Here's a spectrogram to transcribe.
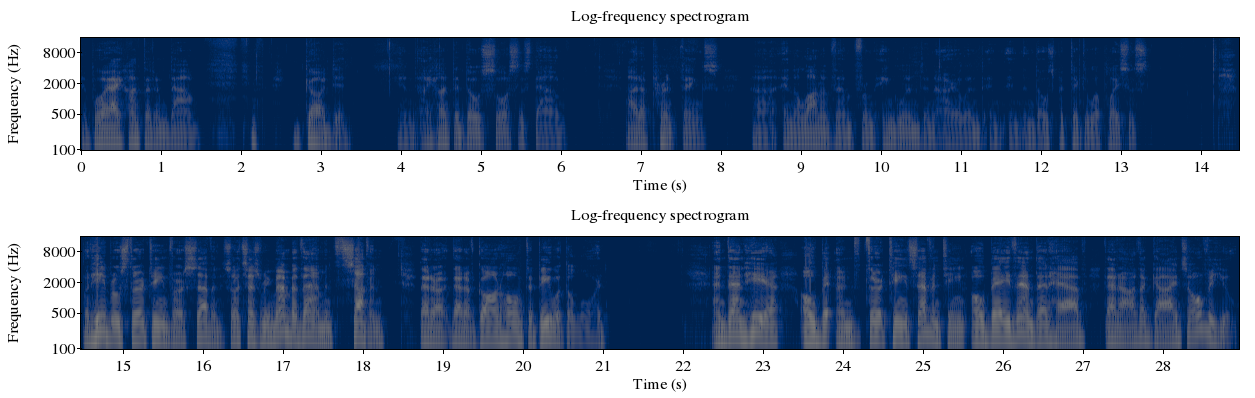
And boy, I hunted them down. God did. And I hunted those sources down out of print things, uh, and a lot of them from England and Ireland and, and, and those particular places. But Hebrews 13, verse 7, so it says, Remember them in 7 that, are, that have gone home to be with the Lord. And then here, obey, and 13, 17, obey them that have, that are the guides over you.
